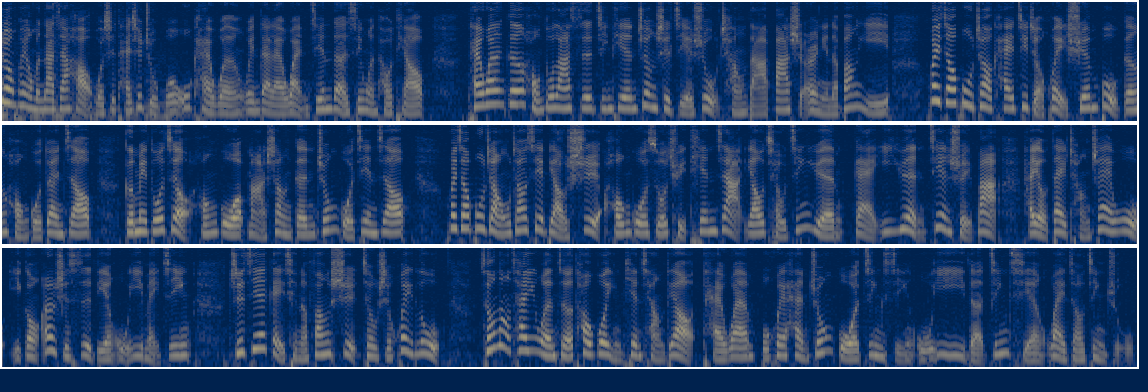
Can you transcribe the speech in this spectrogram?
听众朋友们，大家好，我是台视主播吴凯文，为您带来晚间的新闻头条。台湾跟洪都拉斯今天正式结束长达八十二年的邦谊，外交部召开记者会宣布跟洪国断交。隔没多久，洪国马上跟中国建交。外交部长吴钊燮表示，洪国索取天价，要求金援、盖医院、建水坝，还有代偿债务，一共二十四点五亿美金。直接给钱的方式就是贿赂。总统蔡英文则透过影片强调，台湾不会和中国进行无意义的金钱外交竞逐。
